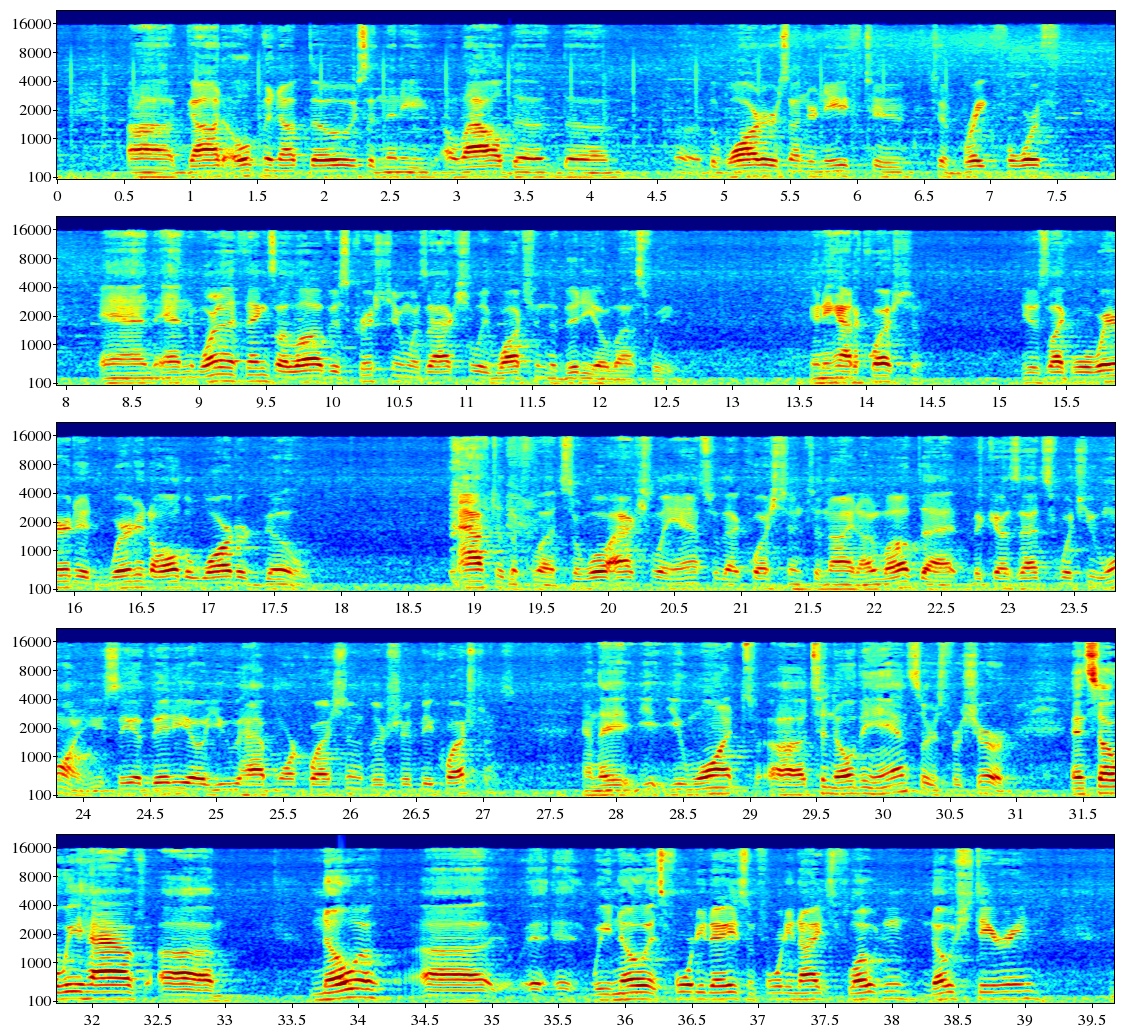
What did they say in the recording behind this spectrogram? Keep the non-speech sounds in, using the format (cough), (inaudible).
Uh, God opened up those, and then He allowed the the the waters underneath to to break forth and, and one of the things I love is Christian was actually watching the video last week. And he had a question. He was like, Well, where did, where did all the water go after the flood? So we'll actually answer that question tonight. I love that because that's what you want. You see a video, you have more questions, there should be questions. And they, you, you want uh, to know the answers for sure. And so we have. Um, Noah, uh, it, it, we know it's 40 days and 40 nights floating, no steering.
